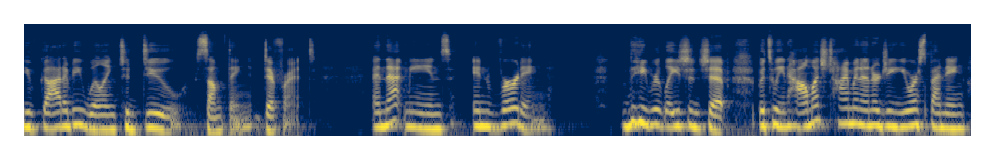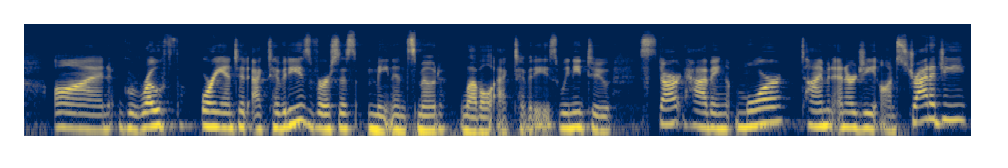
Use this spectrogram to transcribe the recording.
you've got to be willing to do something different. And that means inverting the relationship between how much time and energy you are spending on growth oriented activities versus maintenance mode level activities. We need to start having more time and energy on strategy,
